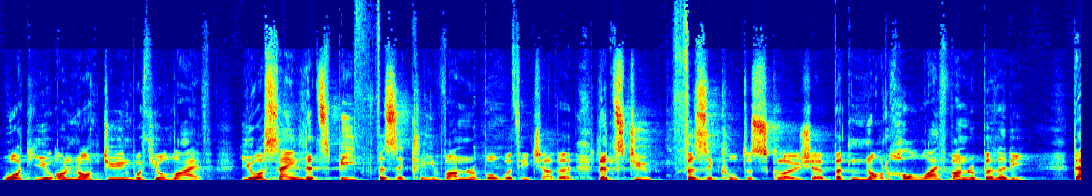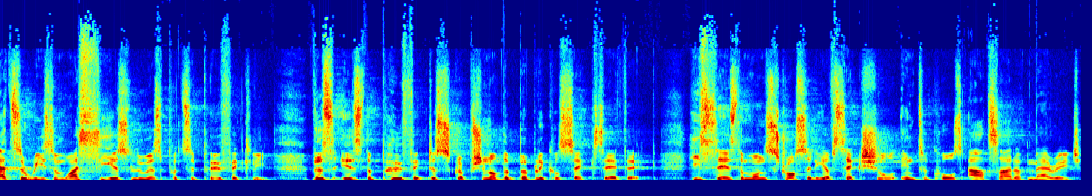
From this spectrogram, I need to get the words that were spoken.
what you are not doing with your life. You are saying, let's be physically vulnerable with each other, let's do physical disclosure, but not whole life vulnerability. That's the reason why C.S. Lewis puts it perfectly. This is the perfect description of the biblical sex ethic. He says the monstrosity of sexual intercourse outside of marriage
